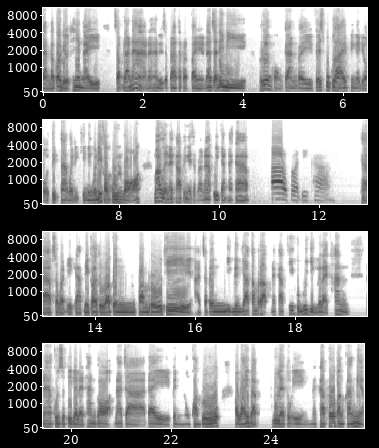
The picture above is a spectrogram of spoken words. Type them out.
กันแล้วก็เดี๋ยวถ้ายังไงสัปดาห์หน้านะฮะหรือสัปดาห์ถัดไปเนี่ยน่าจะได้มี เรื่องของการไป Facebook Live ยังไงเดี๋ยวติดตามกันอีกทีหนึ่งวันนี้ขอบคุณคุณหมอมากเลยนะครับ เป็นไงสัปดาห์หน้าคุยกันนะครับค่ะสวัสดีค่ะ ครับ สวัสดีครับ นี่ก็ถือว่าเป็นความรู้ที่อาจจะเป็นอีกหนึ่งยาตำรับนะครับ ที่คุณผู้หญิงหลาย ๆ ท่านนะฮะคุณสตรีหลาย ๆ ท่านก็น่าจะได้เป็นองค์ความรู้เอาไว้แบบดูแลตัวเองนะครับ เพราะว่าบางครั้งเนี่ย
